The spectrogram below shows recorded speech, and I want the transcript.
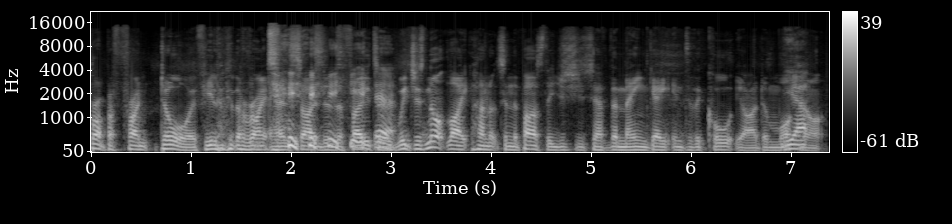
proper front door if you look at the right hand side of the photo, Yeah. which is not like Hanoks in the past. They just used to have the main gate into the courtyard and whatnot.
